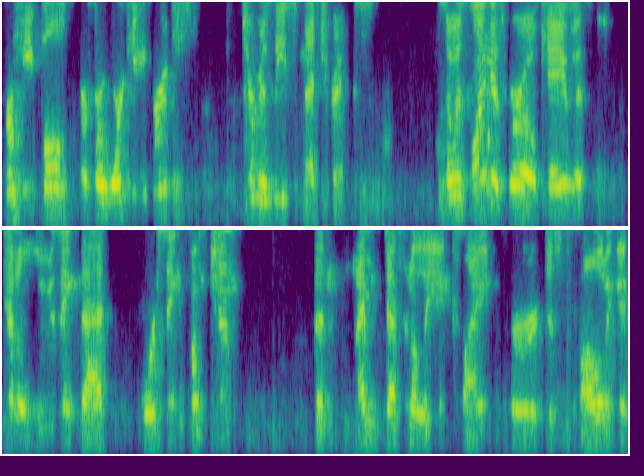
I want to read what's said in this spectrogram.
for people or for working groups to release metrics. So as long as we're okay with kind of losing that forcing function, then I'm definitely inclined for just following a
